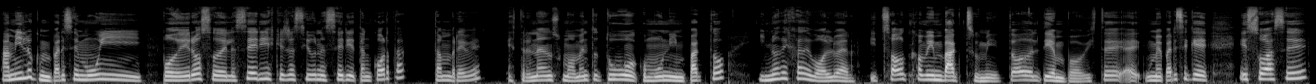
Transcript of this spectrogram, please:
A mí lo que me parece muy poderoso de la serie es que haya sido una serie tan corta, tan breve, estrenada en su momento, tuvo como un impacto y no deja de volver. It's all coming back to me todo el tiempo, ¿viste? Eh, me parece que eso hace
